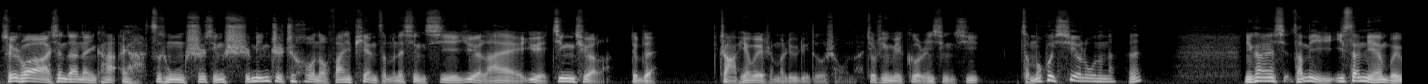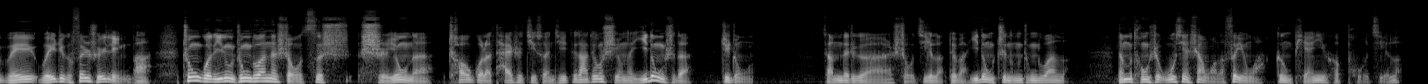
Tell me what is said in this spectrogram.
所以说啊，现在呢，你看，哎呀，自从实行实名制之后呢，我发现骗子们的信息越来越精确了，对不对？诈骗为什么屡屡得手呢？就是因为个人信息怎么会泄露的呢？嗯。你看，咱们以一三年为为为这个分水岭吧。中国的移动终端呢，首次使使用呢，超过了台式计算机，对大众使用的移动式的这种咱们的这个手机了，对吧？移动智能终端了。那么同时，无线上网的费用啊更便宜和普及了，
